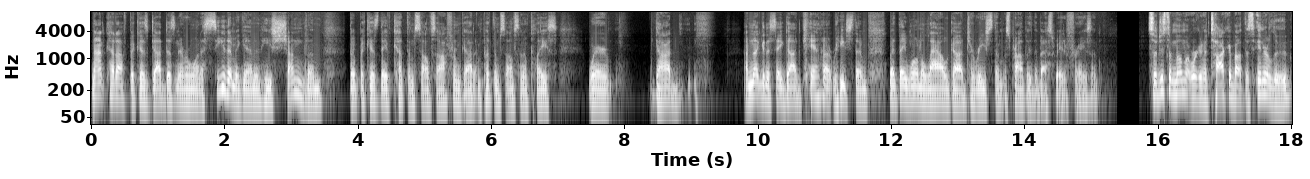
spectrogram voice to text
Not cut off because God doesn't ever want to see them again and He's shunned them, but because they've cut themselves off from God and put themselves in a place where God I'm not going to say God cannot reach them, but they won't allow God to reach them, is probably the best way to phrase it. So, just a moment, we're going to talk about this interlude.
